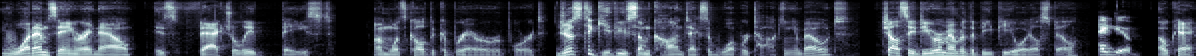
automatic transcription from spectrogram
what I'm saying right now is factually based on what's called the Cabrera report. Just to give you some context of what we're talking about. Chelsea, do you remember the BP oil spill? I do. Okay.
